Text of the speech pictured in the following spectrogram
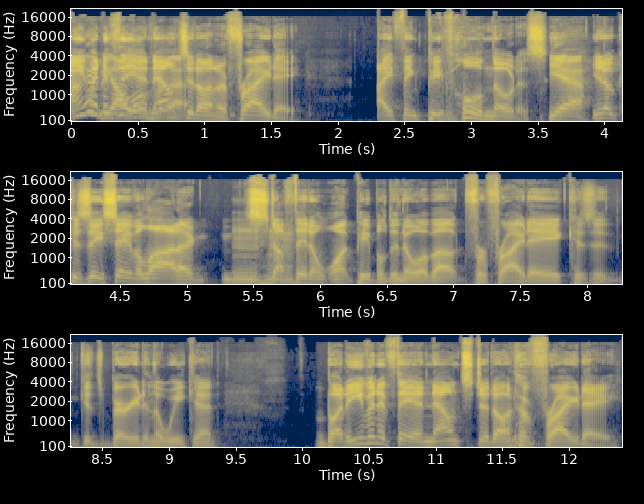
I'm Even if they announce that. it on a Friday, I think people will notice. Yeah. Mm-hmm. you know, because they save a lot of stuff they don't want people to know about for Friday because it gets buried in the weekend. But even if they announced it on a Friday,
